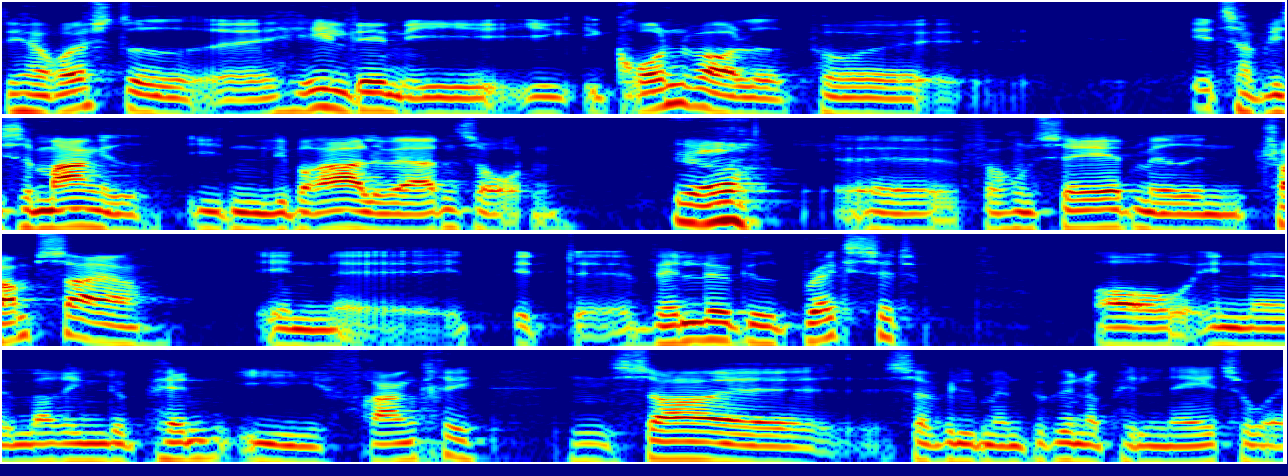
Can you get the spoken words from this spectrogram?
det har rystet øh, helt ind i, i, i grundvoldet på øh, etablissementet i den liberale verdensorden. Ja. Øh, for hun sagde, at med en Trump-sejr, en, øh, et, et øh, vellykket Brexit og en øh, Marine Le Pen i Frankrig, mm. så, øh, så vil man begynde at pille NATO og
